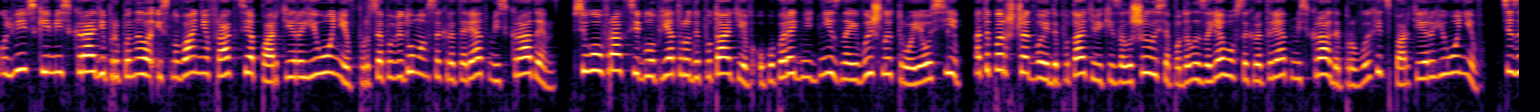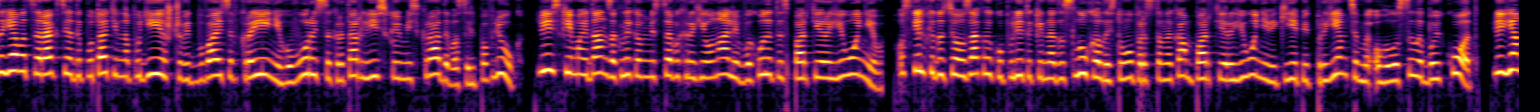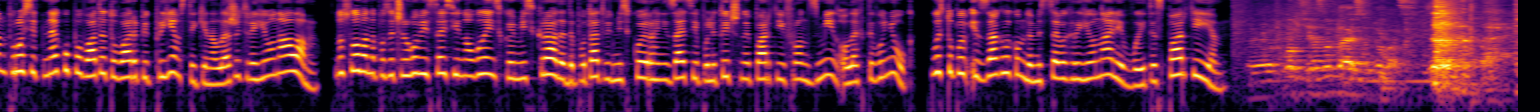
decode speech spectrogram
У Львівській міськраді припинила існування фракція партії регіонів. Про це повідомив секретаріат міськради. Всього у фракції було п'ятеро депутатів. У попередні дні з неї вийшли троє осіб. А тепер ще двоє депутатів, які залишилися, подали заяву в секретаріат міськради про вихід з партії регіонів. Ці заяви це реакція депутатів на події, що відбуваються в країні, говорить секретар Львівської міськради Василь Павлюк. Львівський майдан закликав місцевих регіоналів виходити з партії регіонів, оскільки до цього заклику політики не дослухались, тому представникам партії регіонів, які є підприємцями, оголосили бойкот. Львів'ян просять не купувати товари підприємств, які належать регіоналам. До слова, на позачерговій сесії Новолинської міськради депутат від міської організації політичної партії Фронт змін Олег Тивонюк виступив із закликом до місцевих регіоналів вийти з партії. Е, Хлопці, я звертаюся до вас.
